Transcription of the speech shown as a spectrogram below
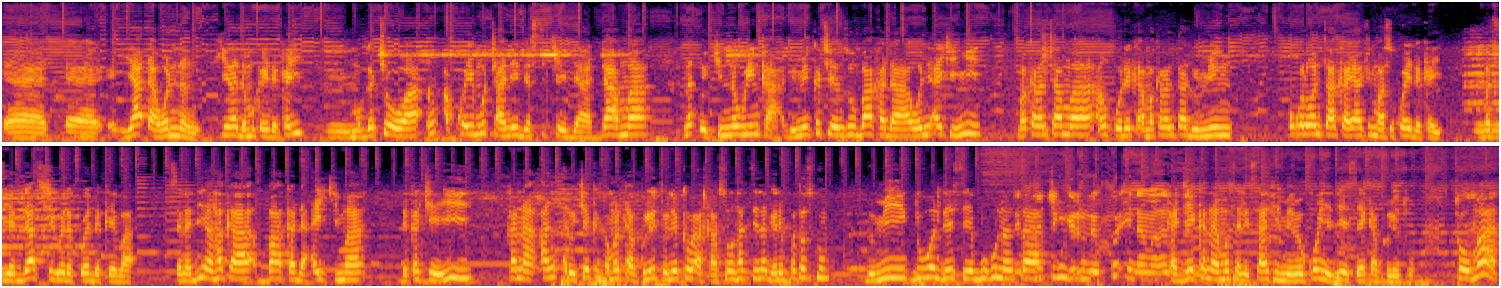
eh, eh, yada wannan hira da muka yi da kai mu ga cewa in akwai mutane da suke da dama na ɗauki nauyinka domin kace yanzu baka da wani aikin yi makaranta ma an kore ka a makaranta domin kwakwalwan taka ya fi masu koyar da kai. Ba su yarda su ci gaba da koyar da kai ba. Sanadiyan haka baka da aiki ma da kake yi. Kana an ɗauke ka kamar calculator ne kawai a kasuwan hatsi na garin Potoskum domin duk wanda ya sayi buhunansa ka je kana masa lissafi maimakon ya je ya sayi calculator. To ma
